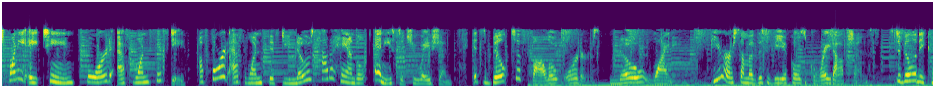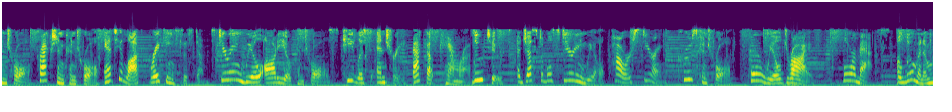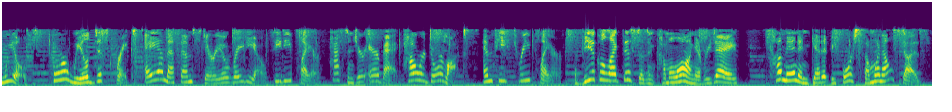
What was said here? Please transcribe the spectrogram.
2018 Ford F-150. A Ford F-150 knows how to handle any situation. It's built to follow orders, no whining. Here are some of this vehicle's great options. Stability control, traction control, anti-lock braking system, steering wheel audio controls, keyless entry, backup camera, Bluetooth, adjustable steering wheel, power steering, cruise control, four-wheel drive, floor mats, aluminum wheels, four-wheel disc brakes, AM FM stereo radio, CD player, passenger airbag, power door locks, MP3 player. A vehicle like this doesn't come along every day. Come in and get it before someone else does.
